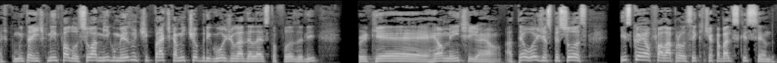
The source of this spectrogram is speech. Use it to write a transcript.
Acho que muita gente que nem falou. Seu amigo mesmo te praticamente te obrigou a jogar The Last of Us ali. Porque realmente, é, até hoje, as pessoas. Isso que eu ia falar pra você que tinha acabado esquecendo.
